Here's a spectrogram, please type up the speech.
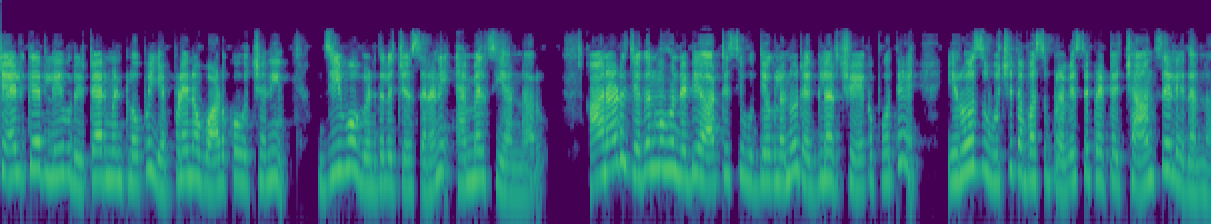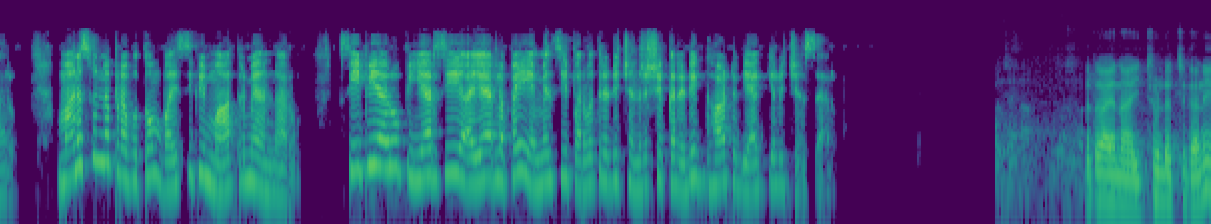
చైల్డ్ కేర్ లీవ్ రిటైర్మెంట్ లోపు ఎప్పుడైనా వాడుకోవచ్చని జీవో విడుదల చేశారని ఎమ్మెల్సీ అన్నారు. ఆనాడు జగన్మోహన్ రెడ్డి ఆర్టీసీ ఉద్యోగులను రెగ్యులర్ చేయకపోతే ఈ రోజు ఉచిత బస్సు ప్రవేశపెట్టే ఛాన్సే లేదన్నారు. మనసున్న ప్రభుత్వం వైసీపీ మాత్రమే అన్నారు. సిపిఆర్ పిఆర్సీ ఐఆర్లపై ఎమ్మెల్సీ పర్వతిరెడ్డి చంద్రశేఖర్ రెడ్డి ఘాటు వ్యాఖ్యలు చేశారు. ఆయన ఇచ్చి ఉండొచ్చు కానీ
